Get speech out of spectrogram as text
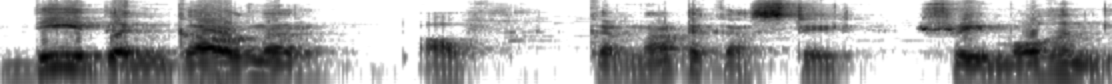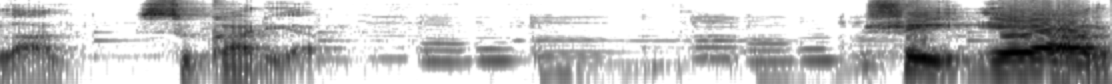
the then Governor of Karnataka State, Sri Mohanlal Sukhadia. Sri A. R.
